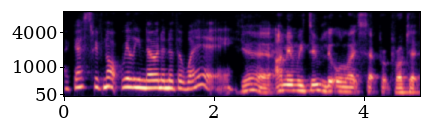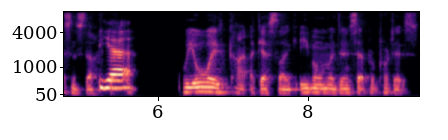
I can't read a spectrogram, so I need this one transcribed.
I guess we've not really known another way. yeah. I mean, we do little like separate projects and stuff. Yeah. We always kind I guess like even when we're doing separate projects,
